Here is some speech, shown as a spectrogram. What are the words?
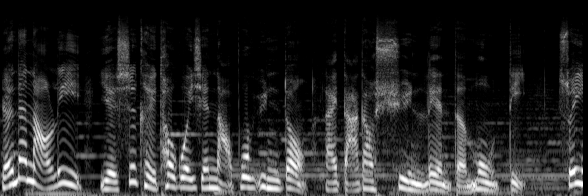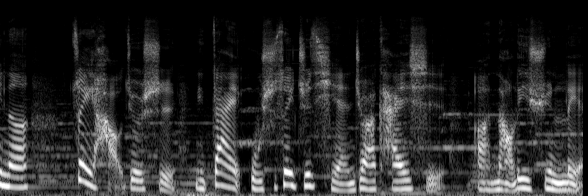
人的脑力也是可以透过一些脑部运动来达到训练的目的。所以呢，最好就是你在五十岁之前就要开始啊、脑力训练。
